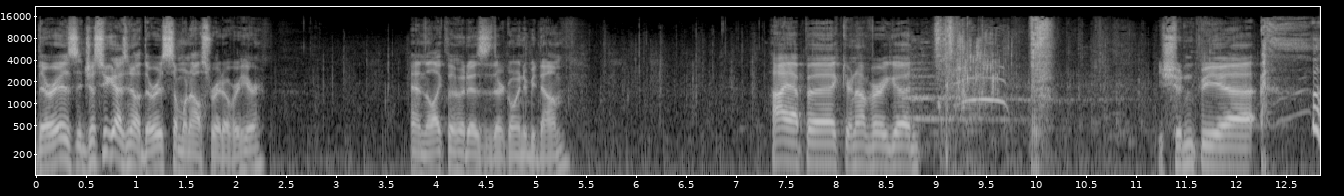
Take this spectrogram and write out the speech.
There is, just so you guys know, there is someone else right over here. And the likelihood is they're going to be dumb. Hi, Epic. You're not very good. You shouldn't be, uh...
